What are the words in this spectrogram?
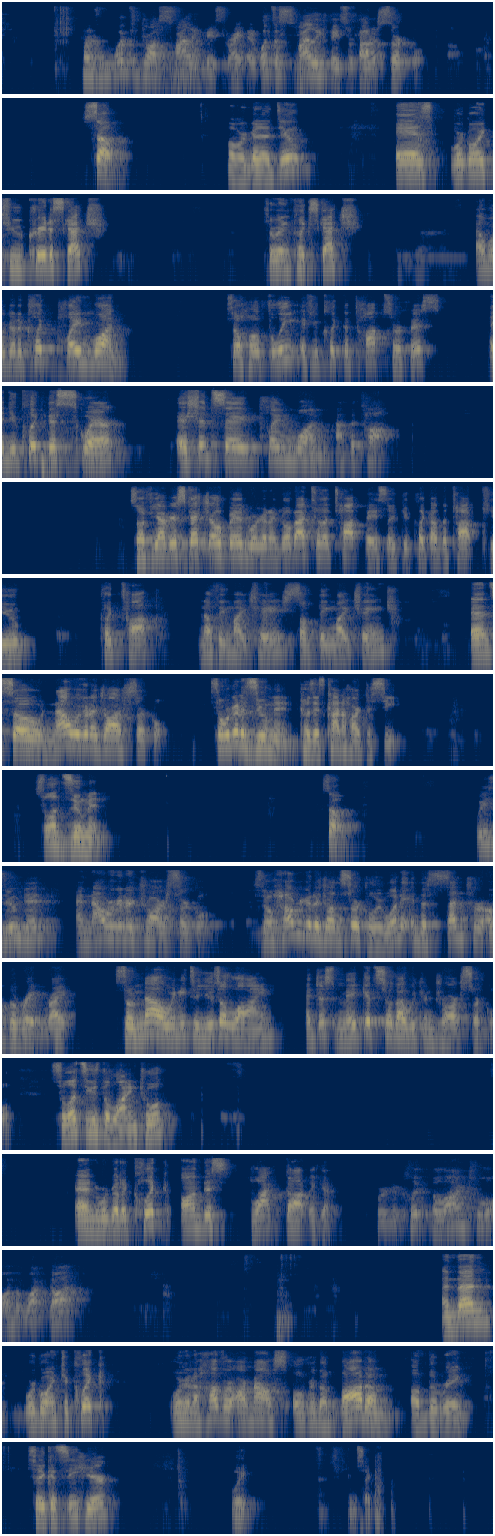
Because we want to draw a smiley face, right? And what's a smiley face without a circle? So, what we're gonna do is we're going to create a sketch. So we're gonna click sketch and we're gonna click plane one. So hopefully if you click the top surface and you click this square, it should say plane one at the top. So if you have your sketch open, we're gonna go back to the top face. So you can click on the top cube, click top, nothing might change, something might change. And so now we're gonna draw a circle. So we're gonna zoom in because it's kind of hard to see. So let's zoom in. So we zoomed in and now we're gonna draw our circle. So how are we gonna draw the circle? We want it in the center of the ring, right? So now we need to use a line and just make it so that we can draw our circle. So let's use the line tool. And we're gonna click on this black dot again. We're gonna click the line tool on the black dot. And then we're going to click, we're gonna hover our mouse over the bottom of the ring. So you can see here. Wait, give me a second.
